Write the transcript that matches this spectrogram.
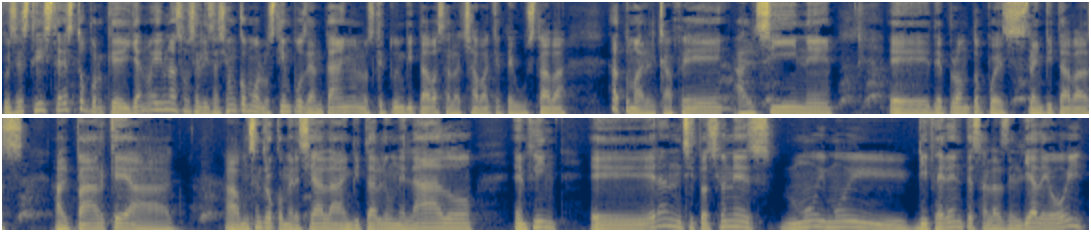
pues es triste esto porque ya no hay una socialización como los tiempos de antaño en los que tú invitabas a la chava que te gustaba a tomar el café, al cine, eh, de pronto pues la invitabas al parque, a, a, un centro comercial a invitarle un helado, en fin, eh, eran situaciones muy, muy diferentes a las del día de hoy.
